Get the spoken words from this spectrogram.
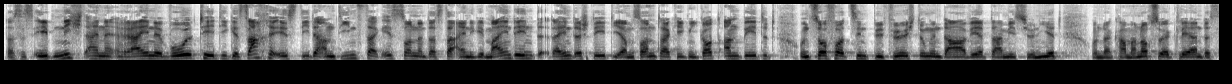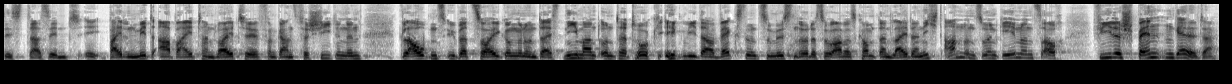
Dass es eben nicht eine reine wohltätige Sache ist, die da am Dienstag ist, sondern dass da eine Gemeinde dahinter steht, die am Sonntag gegen Gott anbetet und sofort sind Befürchtungen da, wird da missioniert. Und dann kann man noch so erklären, das ist, da sind äh, bei den Mitarbeitern Leute von ganz verschiedenen Glaubensüberzeugungen und da ist niemand unter Druck, irgendwie da wechseln zu müssen oder so, aber es kommt dann leider nicht an und so entgehen uns auch viele Spendengeld Felder.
